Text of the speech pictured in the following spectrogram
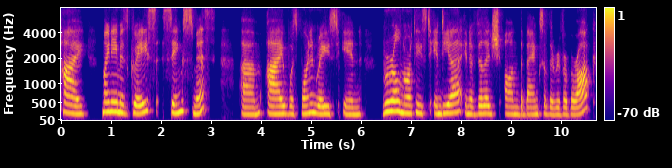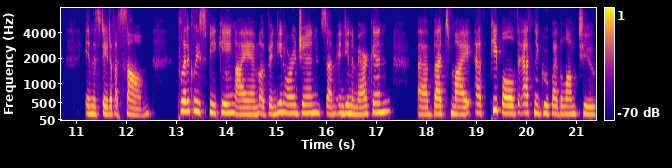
Hi, my name is Grace Singh Smith. Um, I was born and raised in rural Northeast India in a village on the banks of the River Barak in the state of Assam. Politically speaking, I am of Indian origin, so I'm Indian American, uh, but my people, the ethnic group I belong to,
